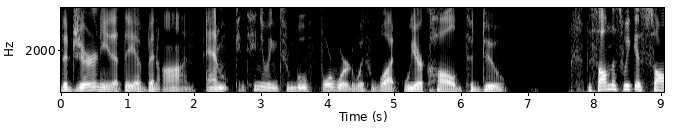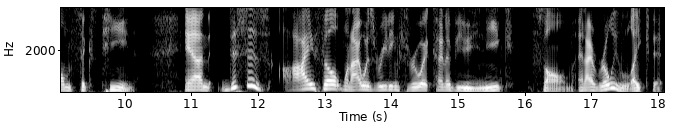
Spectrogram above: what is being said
the journey that they have been on and continuing to move forward with what we are called to do. The psalm this week is Psalm 16. And this is, I felt when I was reading through it, kind of a unique psalm, and I really liked it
